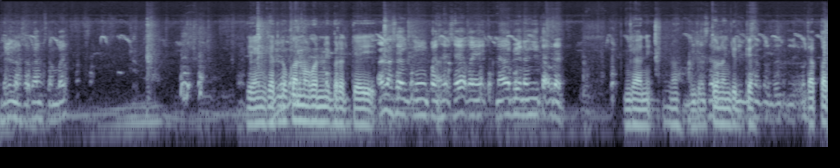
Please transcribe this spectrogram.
Dili lang sa kan standby. Di ang kadlukan man kon ni Brad kay Ano sa yung pasaya kay naabi nang hita brad. gani no. Dito lang jud ka. Dapat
